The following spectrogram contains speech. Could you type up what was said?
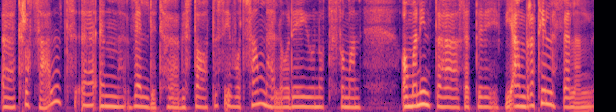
eh, trots allt eh, en väldigt hög status i vårt samhälle och det är ju något som man om man inte har sett det vid, vid andra tillfällen,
